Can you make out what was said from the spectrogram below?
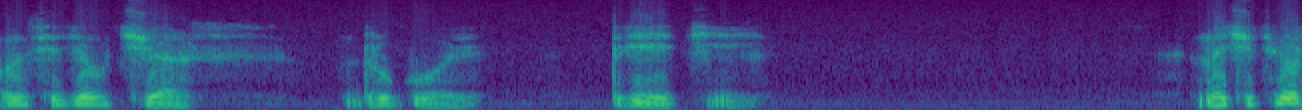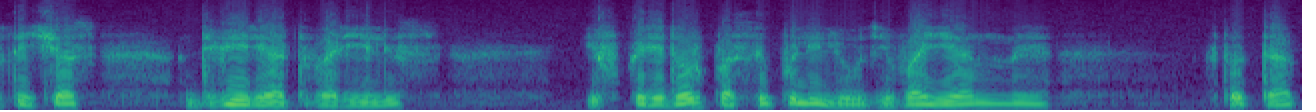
Он сидел час, другой, третий. На четвертый час двери отворились, и в коридор посыпали люди, военные, кто так,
